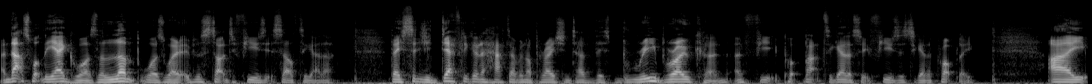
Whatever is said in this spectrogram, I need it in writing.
And that's what the egg was. The lump was where it was starting to fuse itself together. They said you're definitely going to have to have an operation to have this rebroken and put back together so it fuses together properly. I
